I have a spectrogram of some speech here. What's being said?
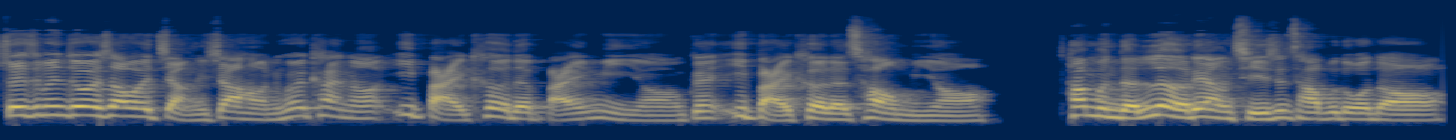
所以这边就会稍微讲一下哈，你会看哦，一百克的白米哦，跟一百克的糙米哦，它们的热量其实是差不多的哦。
